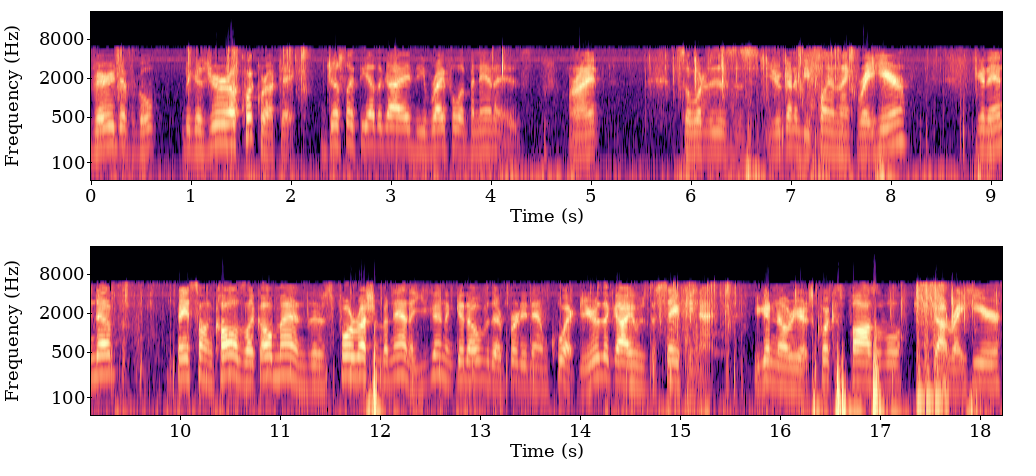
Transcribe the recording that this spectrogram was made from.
very difficult because you're a quick rotate, just like the other guy, the rifle at banana is. Alright? So what it is is you're going to be playing like right here. You're to end up based on calls like, oh man, there's four Russian banana. You're gonna get over there pretty damn quick. You're the guy who's the safety net. You're getting over here as quick as possible. You got right here.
